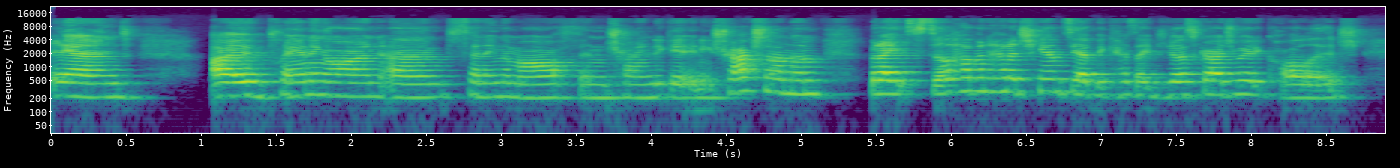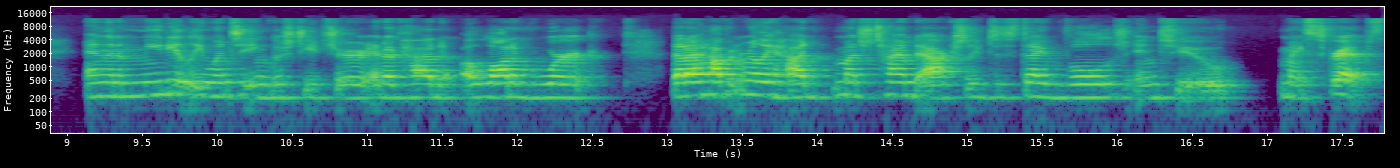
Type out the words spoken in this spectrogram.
and I'm planning on um, sending them off and trying to get any traction on them. But I still haven't had a chance yet because I just graduated college and then immediately went to English teacher, and I've had a lot of work that I haven't really had much time to actually just divulge into my scripts,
